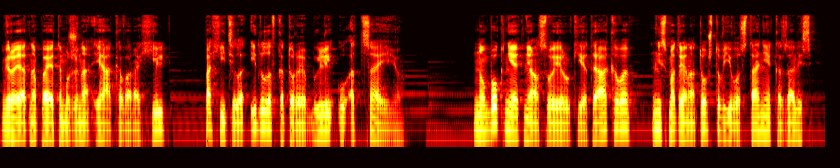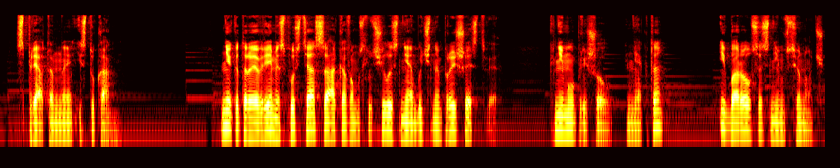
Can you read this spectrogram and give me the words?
Вероятно, поэтому жена Иакова Рахиль похитила идолов, которые были у отца ее. Но Бог не отнял свои руки от Иакова, несмотря на то, что в его стане оказались спрятанные истуканы. Некоторое время спустя с Иаковом случилось необычное происшествие. К нему пришел некто и боролся с ним всю ночь.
